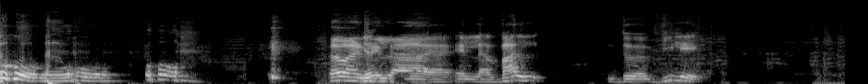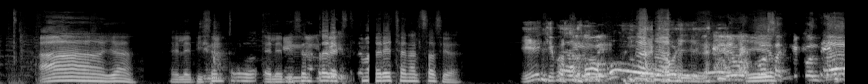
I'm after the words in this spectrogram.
Oh, oh, oh. Estaban Yo- en la, en la Val de Ville. Ah, ya. El epicentro, el epicentro de la extrema derecha en Alsacia. ¿Eh? ¿Qué pasó? Tenemos Y- cosas que contar,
